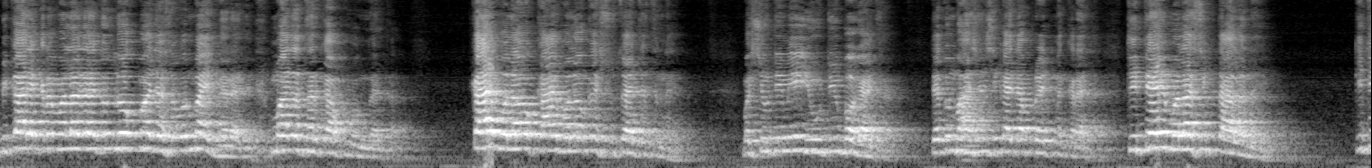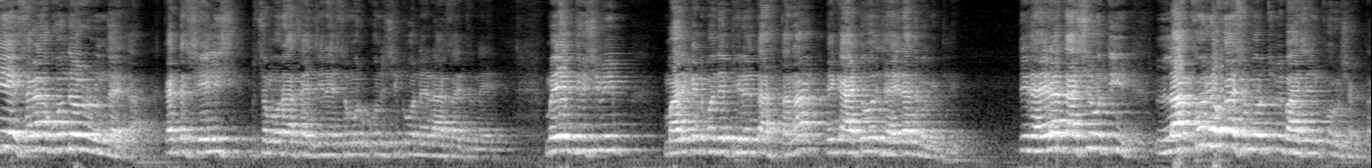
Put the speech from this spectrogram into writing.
मी कार्यक्रमाला जायचो लोक माझ्यासोबत माहीत धरायचे. माझा थरका कापडून जायचा. काय बोलावं काय बोलावं काही सुचायचंच नाही. मग शेवटी मी युट्यूब बघायचं. त्यातून भाषण शिकायचा प्रयत्न करायचा. तिथेही मला शिकता आलं नाही. किती सगळा गोंधळ उडून जायचा. काय तर शैली समोर असायची नाही समोर कोणी शिकवणारा असायचं नाही. मग एक दिवशी मी मार्केटमध्ये फिरत असताना एक ऑटोवर जाहिरात बघितली. ती जाहिरात अशी होती लाखो लोकांसमोर तुम्ही भाषण करू शकता.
